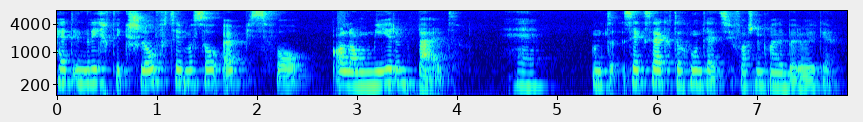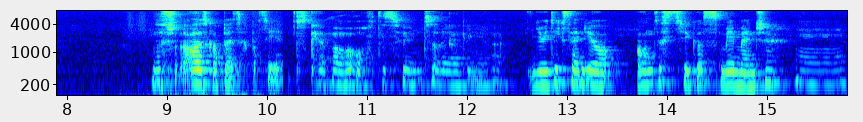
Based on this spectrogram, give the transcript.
hat in Richtung Schlafzimmer so etwas von alarmierend bellt. Mhm. Und sie hat gesagt, der Hund hat sie fast nicht mehr beruhigen das ist alles gerade plötzlich passiert. Das hört man aber oft, dass Hunde so reagieren. Ja, die sehen ja anderes Zeug als wir Menschen. Mhm.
